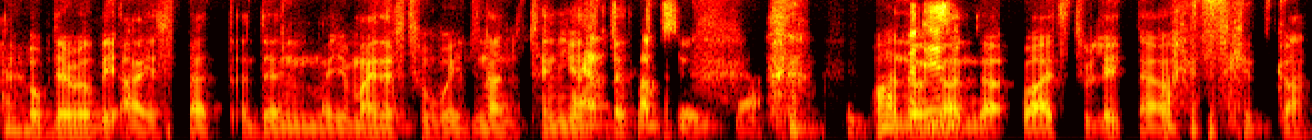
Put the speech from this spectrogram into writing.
I hope there will be ice, but then you might have to wait another 10 years. I have but... to come soon. Yeah. well, no, no, no. Well, it's too late now. it's, it's gone.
